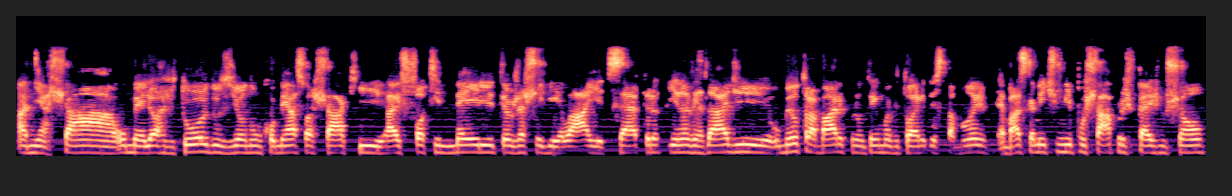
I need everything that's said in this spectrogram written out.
a me achar o melhor de todos e eu não começo a achar que I fucking made it, eu já cheguei lá e etc. E na verdade, o meu trabalho quando eu tenho uma vitória desse tamanho é basicamente me puxar para os pés no chão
